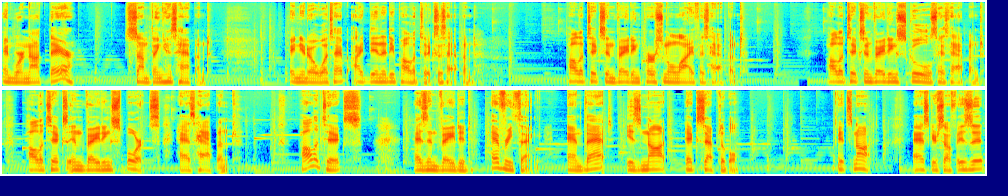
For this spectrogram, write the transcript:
And we're not there. Something has happened. And you know what's happened? Identity politics has happened. Politics invading personal life has happened. Politics invading schools has happened. Politics invading sports has happened. Politics has invaded everything, and that is not acceptable. It's not. Ask yourself is it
